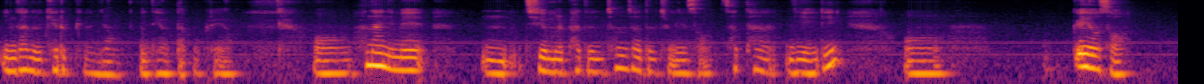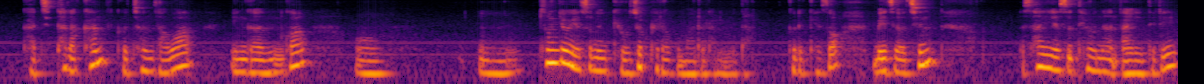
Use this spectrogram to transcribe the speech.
인간을 괴롭히는 영이 되었다고 그래요. 어, 하나님의 음, 지음을 받은 천사들 중에서 사타니엘이 어, 꿰어서 같이 타락한 그 천사와 인간과 어, 음, 성경에서는 교접이라고 말을 합니다. 그렇게 해서 맺어진 사이에서 태어난 아이들이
